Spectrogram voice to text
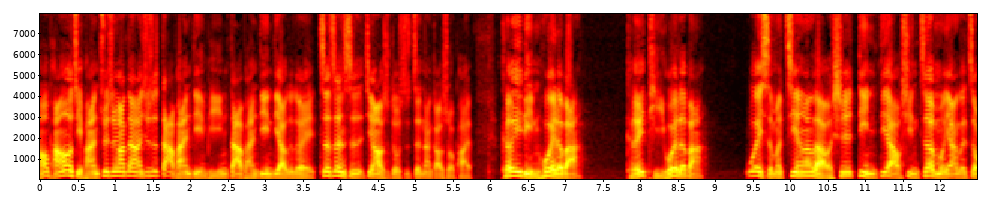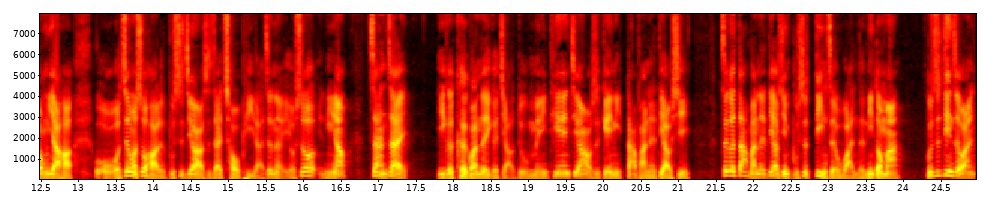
然后盘后解盘最重要，当然就是大盘点评、大盘定调，对不对？这阵时金老师都是震荡高手拍，可以领会了吧？可以体会了吧？为什么建安老师定调性这么样的重要？哈，我我这么说好了，不是建老师在臭屁啦，真的，有时候你要站在一个客观的一个角度，每天建安老师给你大盘的调性，这个大盘的调性不是定着玩的，你懂吗？不是定着玩。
